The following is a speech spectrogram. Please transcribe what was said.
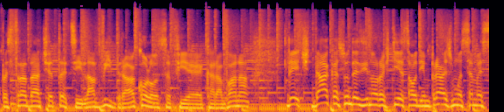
pe strada cetății, la Vidra, acolo o să fie caravana. Deci, dacă sunteți din Orăștie sau din preajmă, SMS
